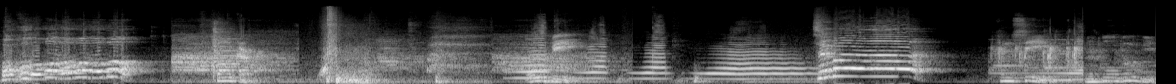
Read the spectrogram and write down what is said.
벙커 넘어 넘어 넘어. OB. 제발! Concede triple bogey.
